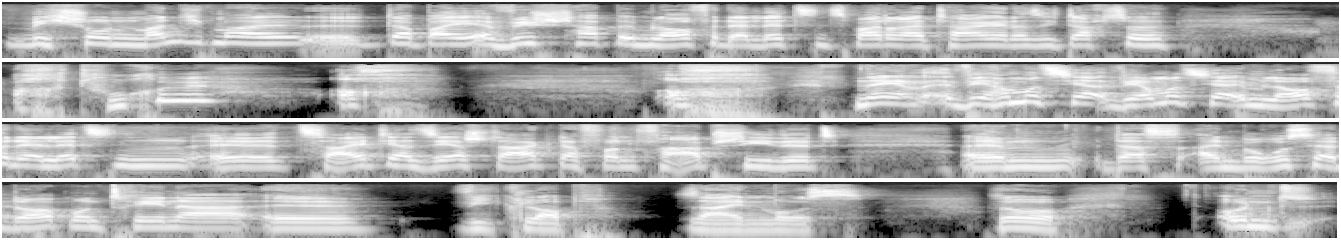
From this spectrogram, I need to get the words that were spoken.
mich schon manchmal äh, dabei erwischt habe im Laufe der letzten zwei, drei Tage, dass ich dachte, ach, Tuchel? Ach, ach. Naja, wir haben uns ja, wir haben uns ja im Laufe der letzten äh, Zeit ja sehr stark davon verabschiedet, ähm, dass ein Borussia Dortmund Trainer äh, wie Klopp sein muss. So. Und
